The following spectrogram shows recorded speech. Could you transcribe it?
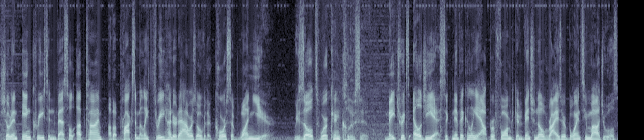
showed an increase in vessel uptime of approximately 300 hours over the course of one year. Results were conclusive. Matrix LGS significantly outperformed conventional riser buoyancy modules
